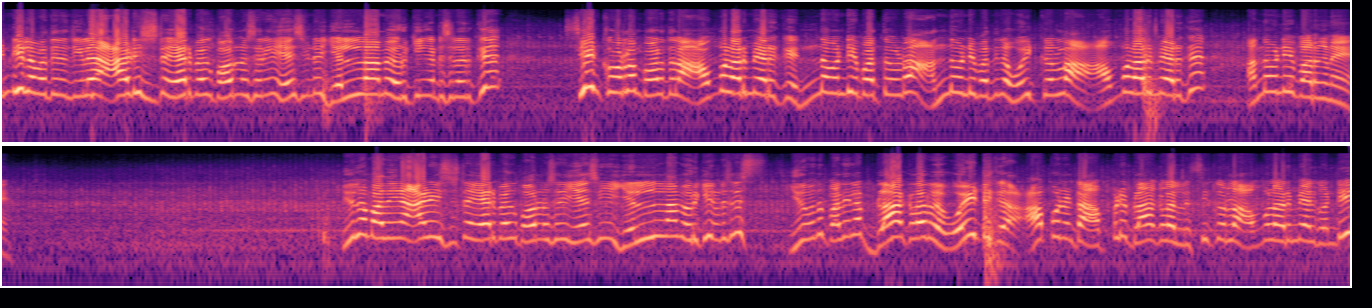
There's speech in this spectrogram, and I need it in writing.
இண்டியில் பார்த்தீங்கன்னா audio system air bag power சரிங்க ஏசி எல்லாமே ஒர்க்கிங் கண்டிஷனில் இருக்குது சீட் கவர்லாம் போகிறதுல அவ்வளோ அருமையாக இருக்குது இந்த வண்டியை பார்த்த விட அந்த வண்டி பார்த்தீங்கன்னா ஒயிட் கலரில் அவ்வளோ அருமையாக இருக்குது அந்த வண்டியை பாருங்கண்ணே. இதில் பார்த்தீங்கன்னா audio system air bag power சரி ஏசி எல்லாமே ஒர்க்கிங் கண்டிஷன் இது வந்து பார்த்தீங்கன்னா பிளாக் கலர் ஒயிட்டுக்கு ஆப்போனண்ட் அப்படி பிளாக் கலர் சீக்கிரம் அவ்வளோ அருமையாக இருக்கும். வண்டி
